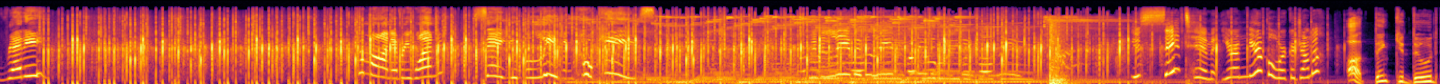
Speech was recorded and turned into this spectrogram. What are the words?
Ready? Come on, everyone. Say you believe in coquis. We believe, we believe. In Bolie. You saved him. You're a miracle worker, Drama. Oh, ah, thank you, dude.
